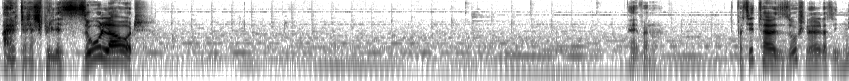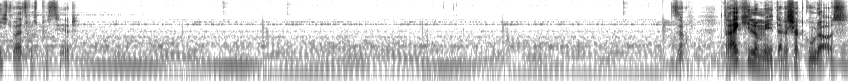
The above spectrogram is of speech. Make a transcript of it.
Alter, das Spiel ist so laut. Hey, warte mal. Es passiert teilweise so schnell, dass ich nicht weiß, was passiert. So. Drei Kilometer, das schaut gut aus.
